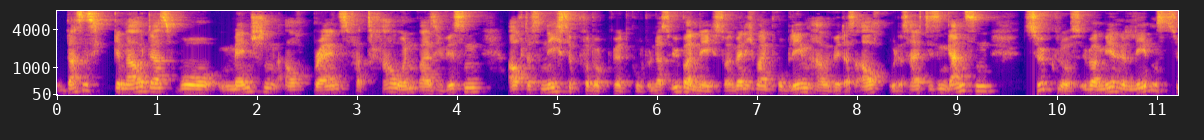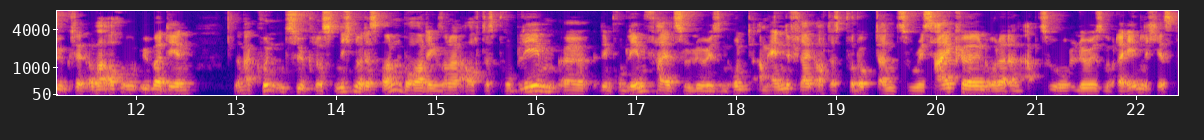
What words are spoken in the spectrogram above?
das ist genau das, wo Menschen auch Brands vertrauen, weil sie wissen, auch das nächste Produkt wird gut und das übernächste. Und wenn ich mein Problem habe, wird das auch gut. Das heißt, diesen ganzen Zyklus über mehrere Lebenszyklen, aber auch über den sagen wir, Kundenzyklus, nicht nur das Onboarding, sondern auch das Problem, äh, den Problemfall zu lösen und am Ende vielleicht auch das Produkt dann zu recyceln oder dann abzulösen oder ähnliches.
